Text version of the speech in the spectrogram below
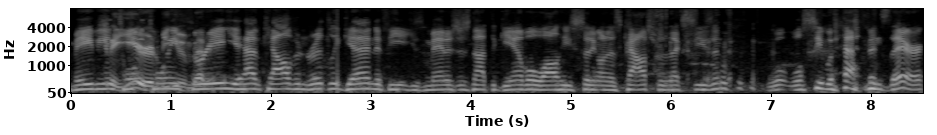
Maybe in, in 2023, you have Calvin Ridley again if he manages not to gamble while he's sitting on his couch for the next season. we'll, we'll see what happens there.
